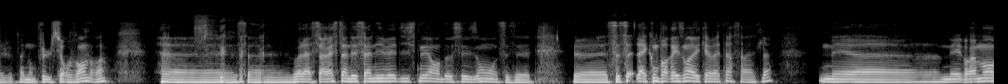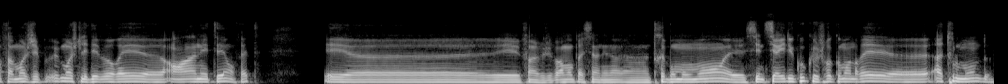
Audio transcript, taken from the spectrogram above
je vais pas non plus le survendre hein. ça, voilà ça reste un dessin animé Disney en deux saisons la comparaison avec Avatar s'arrête là mais, euh, mais vraiment, enfin, moi, moi, je l'ai dévoré euh, en un été, en fait. Et, euh, enfin, j'ai vraiment passé un, très bon moment. Et c'est une série, du coup, que je recommanderais à tout le monde.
